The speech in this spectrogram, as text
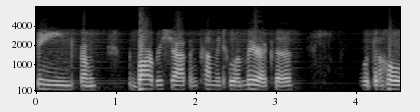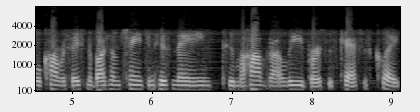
scene from barbershop and coming to America with the whole conversation about him changing his name to Muhammad Ali versus Cassius Clay.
